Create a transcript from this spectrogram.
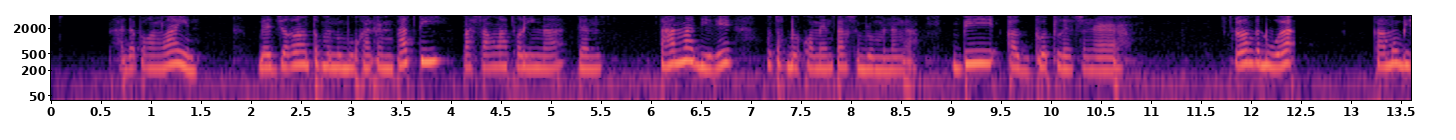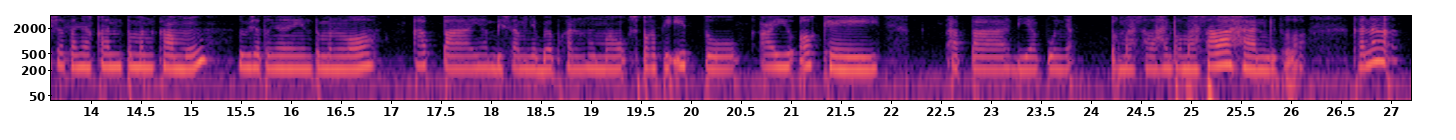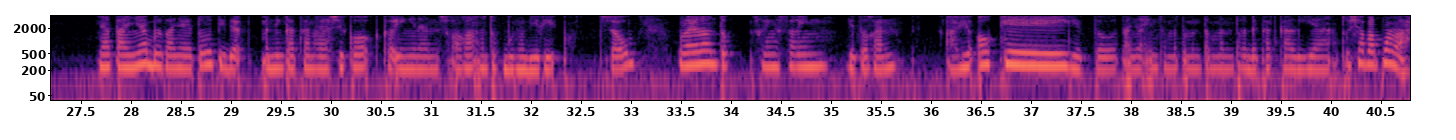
terhadap orang lain. Belajarlah untuk menumbuhkan empati, pasanglah telinga, dan tahanlah diri untuk berkomentar sebelum mendengar. Be a good listener. Lalu yang kedua, kamu bisa tanyakan teman kamu lu bisa tanyain temen lo apa yang bisa menyebabkan lu mau seperti itu are you okay apa dia punya permasalahan-permasalahan gitu loh karena nyatanya bertanya itu tidak meningkatkan resiko keinginan seorang untuk bunuh diri so mulailah untuk sering-sering gitu kan are you okay gitu tanyain sama teman-teman terdekat kalian atau siapa pun lah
